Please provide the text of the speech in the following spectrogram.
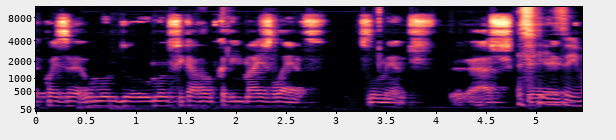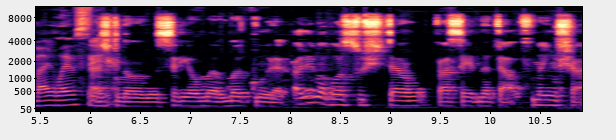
a coisa, o mundo, o mundo ficava um bocadinho mais leve. pelo menos. Acho que, sim, sim, mais leve sim. Acho que não seria uma, uma cura. Olha, uma boa sugestão para a ceia de Natal. Fumei um chá.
